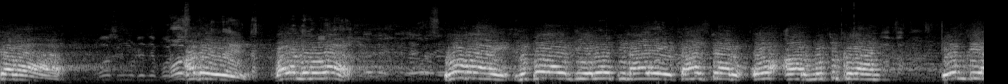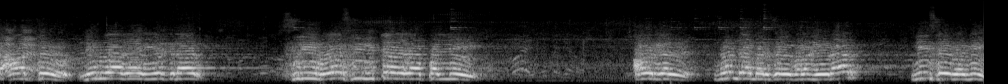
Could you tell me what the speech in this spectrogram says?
தேவர் அதை வழங்குபவர் ரூபாய் முப்பதாயிரத்தி எழுபத்தி நாலு doctor O R Muthukumar. MD auto நிர்வாக இயக்குனர் ஸ்ரீ ரோசி வித்யாலயா பள்ளி அவர்கள் மூன்றாம் பரிசை வழங்குகிறார். நீசை ரவி.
